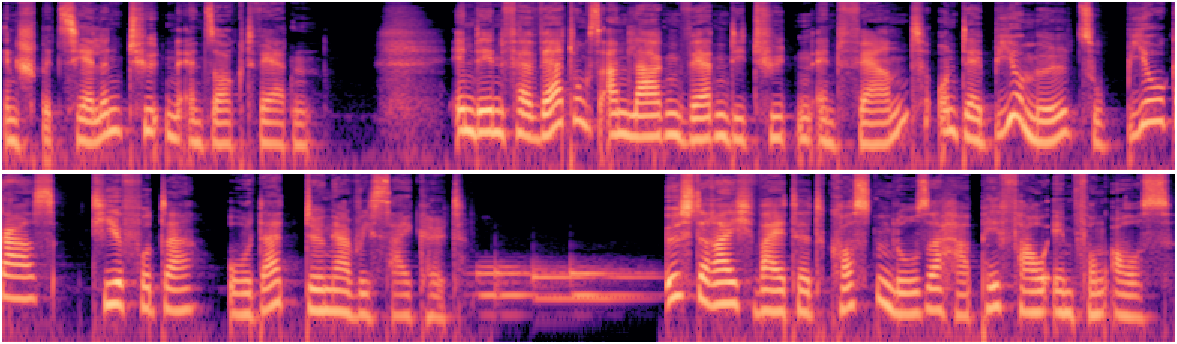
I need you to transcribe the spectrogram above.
in speziellen Tüten entsorgt werden. In den Verwertungsanlagen werden die Tüten entfernt und der Biomüll zu Biogas, Tierfutter oder Dünger recycelt. Österreich weitet kostenlose HPV-Impfung aus.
